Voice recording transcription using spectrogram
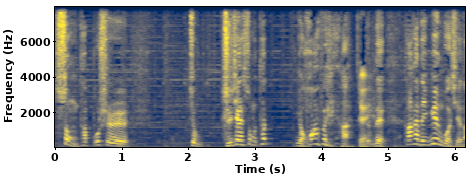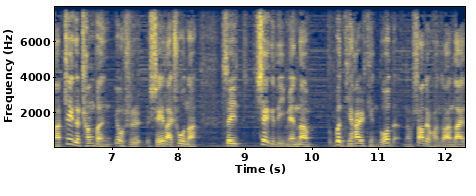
送他不是就直接送他。有花费啊，对不对？他还得运过去呢，这个成本又是谁来出呢？所以这个里面呢，问题还是挺多的。那么稍等会儿，咱来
